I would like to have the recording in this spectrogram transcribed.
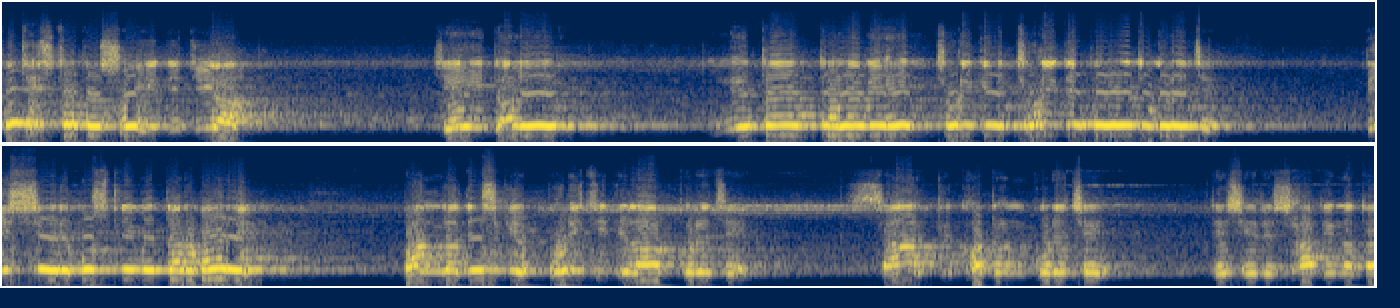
প্রতিষ্ঠাতা শহীদ জিয়া, যেই দলের নেতা তলাবিহীন ছুরিকে ছুরিতে পরিণত করেছে। বিশ্বের মুসলিমের দরবারে বাংলাদেশকে পরিচিতি লাভ করেছে, সার্ক গঠন করেছে, দেশের স্বাধীনতা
